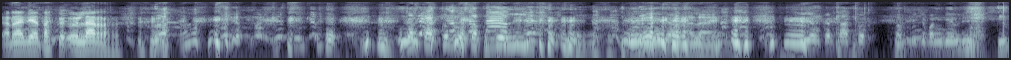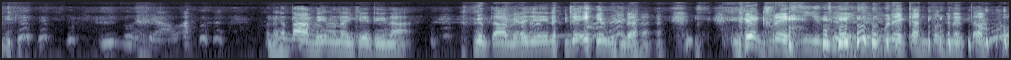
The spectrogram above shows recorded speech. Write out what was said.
Karena dia takut ular. Bukan takut ya tapi geli. Dia bukan takut tapi cuma geli. Mana kata abe menonce tu nak. Kata abe dah jadi macam indah. Gak ekspresi itu. Mereka kangkung kena toko.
